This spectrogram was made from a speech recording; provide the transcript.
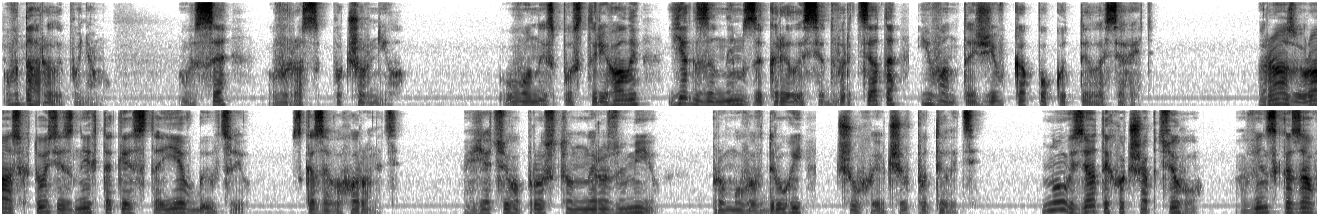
вдарили по ньому. Все враз почорніло. Вони спостерігали, як за ним закрилися дверцята, і вантажівка покотилася геть. Раз у раз хтось із них таке стає вбивцею, сказав охоронець. Я цього просто не розумію, промовив другий, чухаючи в потилиці. Ну, взяти хоча б цього. Він сказав:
